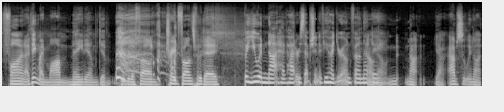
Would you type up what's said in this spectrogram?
fine. I think my mom made him give, give me the phone, trade phones for the day. but you would not have had reception if you had your own phone that oh, day. no, n- not, yeah, absolutely not.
